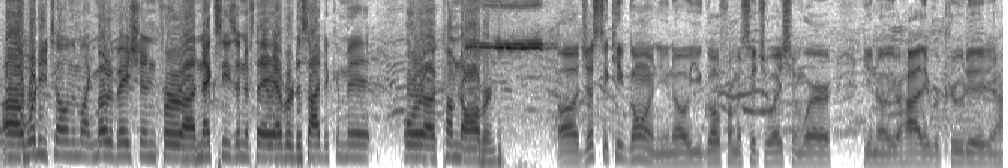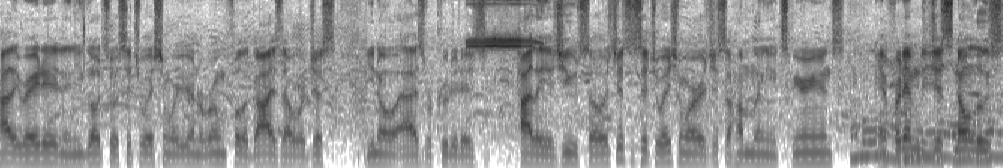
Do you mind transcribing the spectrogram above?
Uh, what are you telling them like motivation for uh, next season if they ever decide to commit or come to Auburn? Uh, just to keep going, you know, you go from a situation where, you know, you're highly recruited and highly rated, and you go to a situation where you're in a room full of guys that were just, you know, as recruited as highly as you. So it's just a situation where it's just a humbling experience, and for them to just don't lose,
